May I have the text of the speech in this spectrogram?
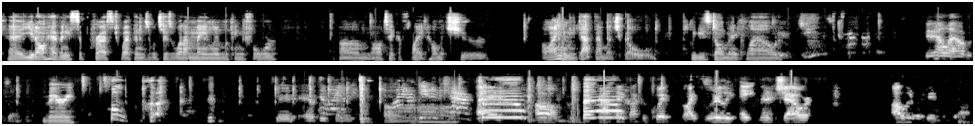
Okay, you don't have any suppressed weapons, which is what I'm mainly looking for. Um, I'll take a flight helmet, sure. Oh, I ain't even got that much gold. Please don't make loud. Dude, how loud was that? Very. Boom! Dude, everything. Oh. Hey, um, can I Boom. take like a quick, like literally eight minute shower? I literally didn't even get out.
